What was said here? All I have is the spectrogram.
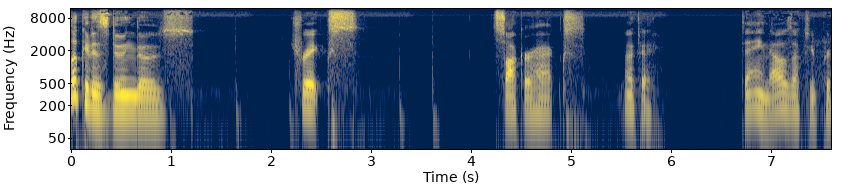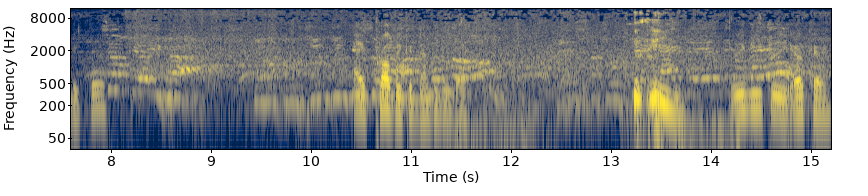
Look at us doing those tricks. Soccer hacks. Okay. Dang, that was actually pretty cool. I probably could never do that. 3v3, okay.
